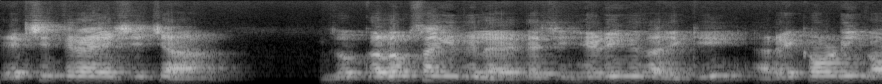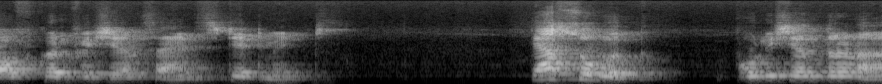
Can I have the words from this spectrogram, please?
एकशे त्र्याऐंशीच्या जो कलम सांगितलेला आहे त्याची हेडिंगच आहे की recording of confessions and statement त्याचसोबत पोलीस यंत्रणा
